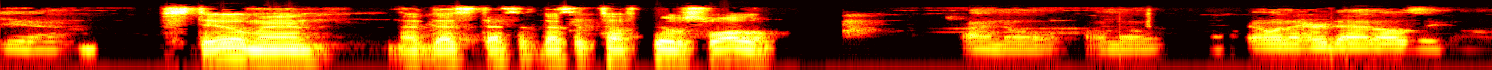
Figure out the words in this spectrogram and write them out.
yeah, still, man, that, that's that's a, that's a tough pill to swallow. I know, I know. And when I heard that, I was like, oh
